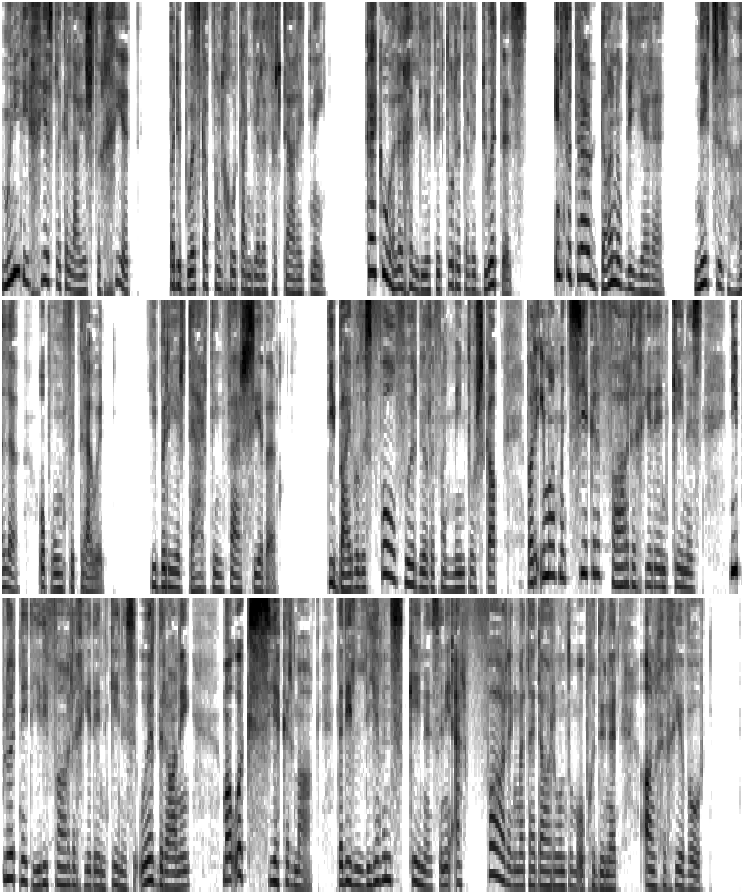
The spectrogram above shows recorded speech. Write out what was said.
Moenie die geestelike leiers vergeet wat die boodskap van God aan julle vertel het nie. Kyk hoe hulle geleef het totdat hulle dood is en vertrou dan op die Here, net soos hulle op hom vertrou het. Hebreërs 13 vers 7. Die Bybel is vol voorbeelde van mentorskap waar iemand met sekere vaardighede en kennis nie bloot net hierdie vaardighede en kennis oordra nie, maar ook seker maak dat die lewenskennis en die ervaring wat hy daar rondom opgedoen het, aangegee word.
